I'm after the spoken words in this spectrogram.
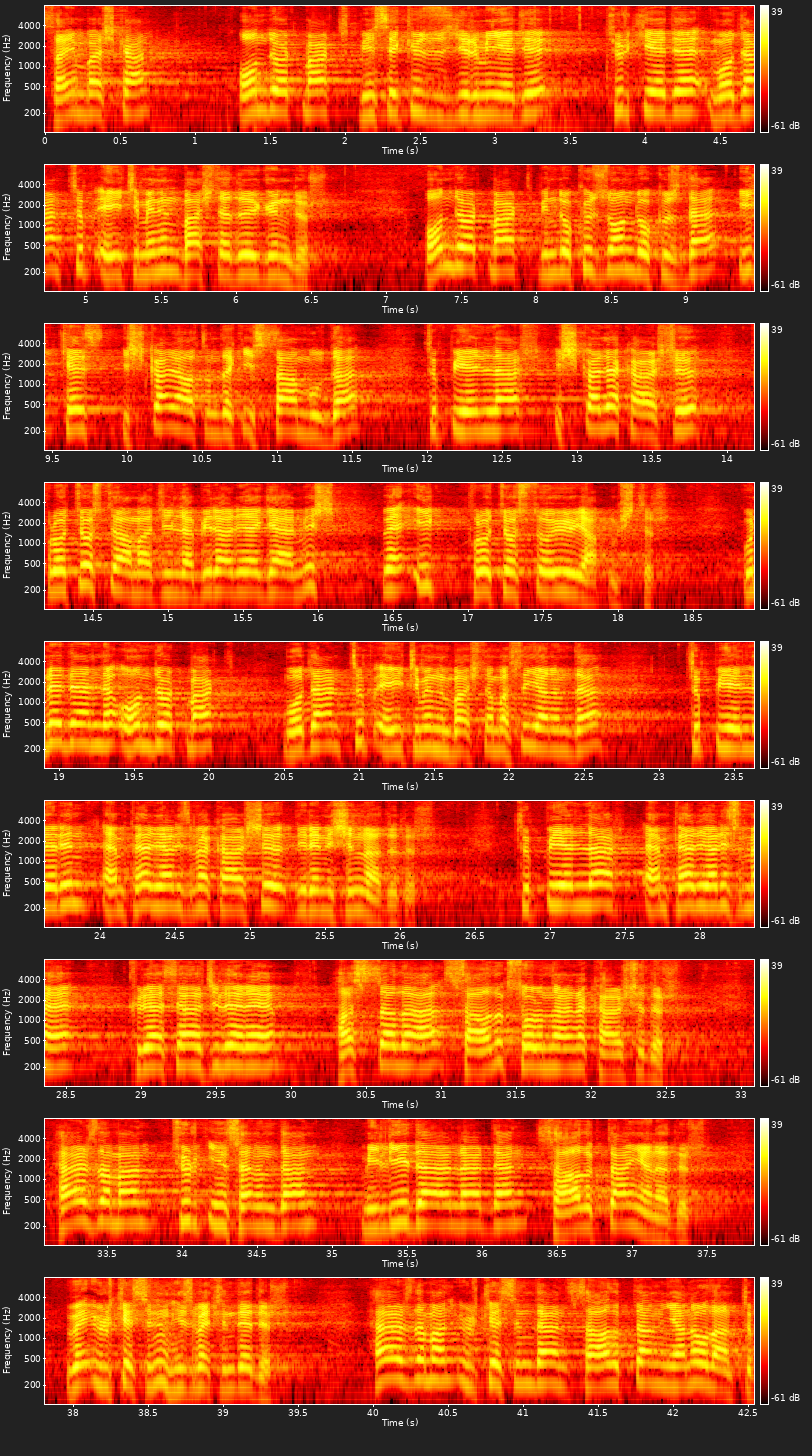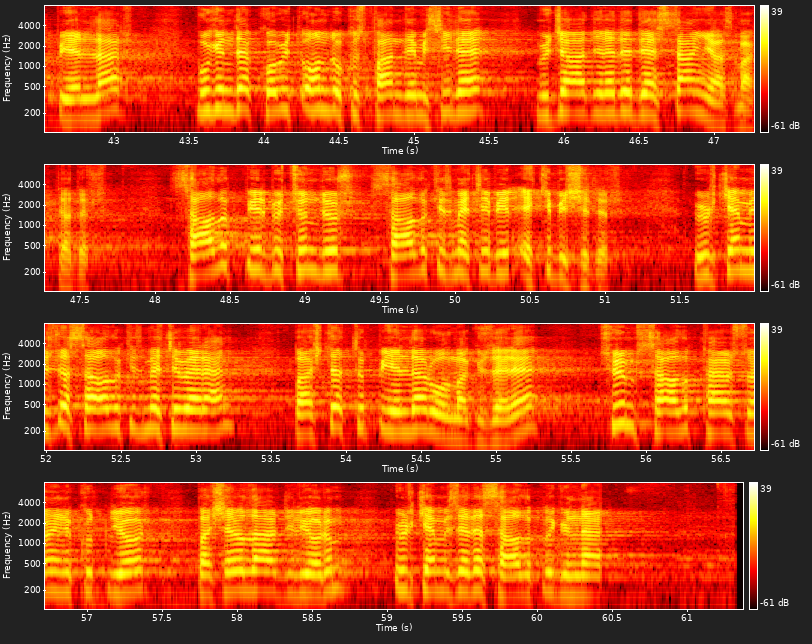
Sayın Başkan, 14 Mart 1827 Türkiye'de modern tıp eğitiminin başladığı gündür. 14 Mart 1919'da ilk kez işgal altındaki İstanbul'da tıbbiyeliler işgale karşı protesto amacıyla bir araya gelmiş ve ilk protestoyu yapmıştır. Bu nedenle 14 Mart modern tıp eğitiminin başlaması yanında tıbbiyelilerin emperyalizme karşı direnişinin adıdır. Tıbbiyeliler emperyalizme, küreselcilere, hastalığa, sağlık sorunlarına karşıdır. Her zaman Türk insanından, milli değerlerden, sağlıktan yanadır ve ülkesinin hizmetindedir. Her zaman ülkesinden, sağlıktan yana olan tıbbiyeliler, bugün de Covid-19 pandemisiyle mücadelede destan yazmaktadır. Sağlık bir bütündür, sağlık hizmeti bir ekip işidir. Ülkemizde sağlık hizmeti veren, başta tıbbiyeliler olmak üzere tüm sağlık personelini kutluyor, başarılar diliyorum. Ülkemize de sağlıklı günler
